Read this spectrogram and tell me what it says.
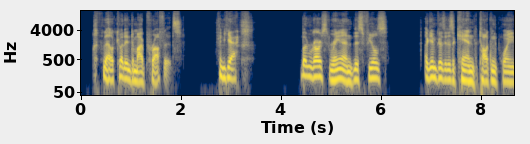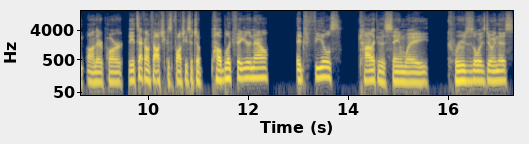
That'll cut into my profits. yeah. But in regards to Rand, this feels again because it is a canned talking point on their part. The attack on Fauci because Fauci is such a public figure now. It feels kind of like in the same way Cruz is always doing this,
